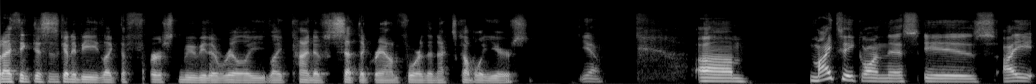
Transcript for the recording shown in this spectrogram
but I think this is going to be like the first movie to really like kind of set the ground for the next couple of years. Yeah. Um my take on this is I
